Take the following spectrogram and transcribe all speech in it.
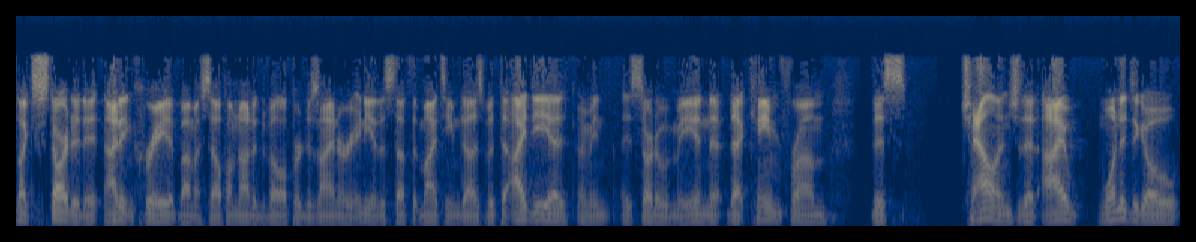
like started it. I didn't create it by myself. I'm not a developer, designer, or any of the stuff that my team does. But the idea, I mean, it started with me, and that, that came from this challenge that I wanted to go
